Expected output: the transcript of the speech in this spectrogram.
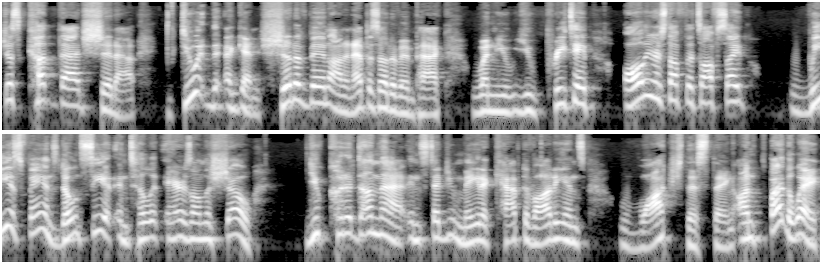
Just cut that shit out. Do it again. Should have been on an episode of Impact when you you pre-tape all your stuff that's off-site. We as fans don't see it until it airs on the show. You could have done that. Instead, you made a captive audience watch this thing. On by the way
